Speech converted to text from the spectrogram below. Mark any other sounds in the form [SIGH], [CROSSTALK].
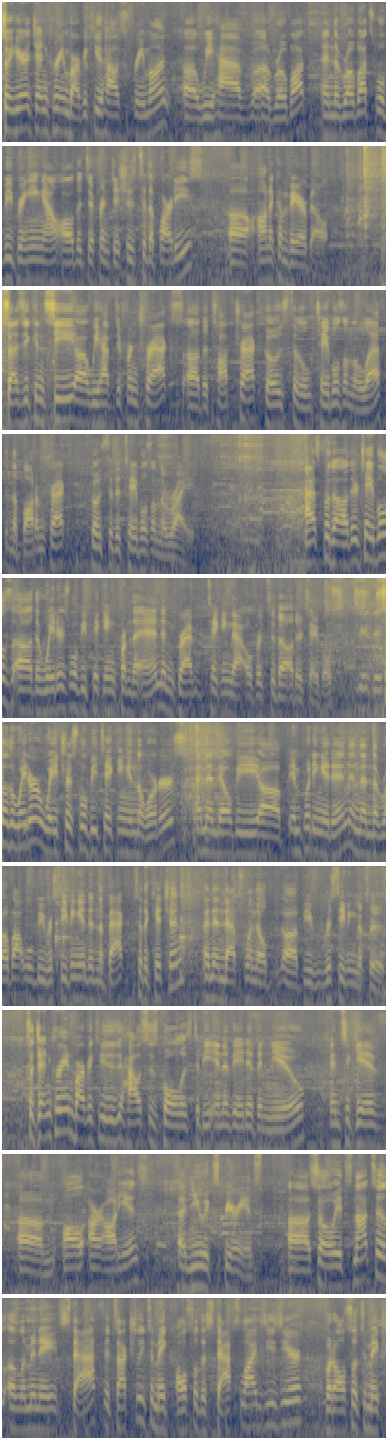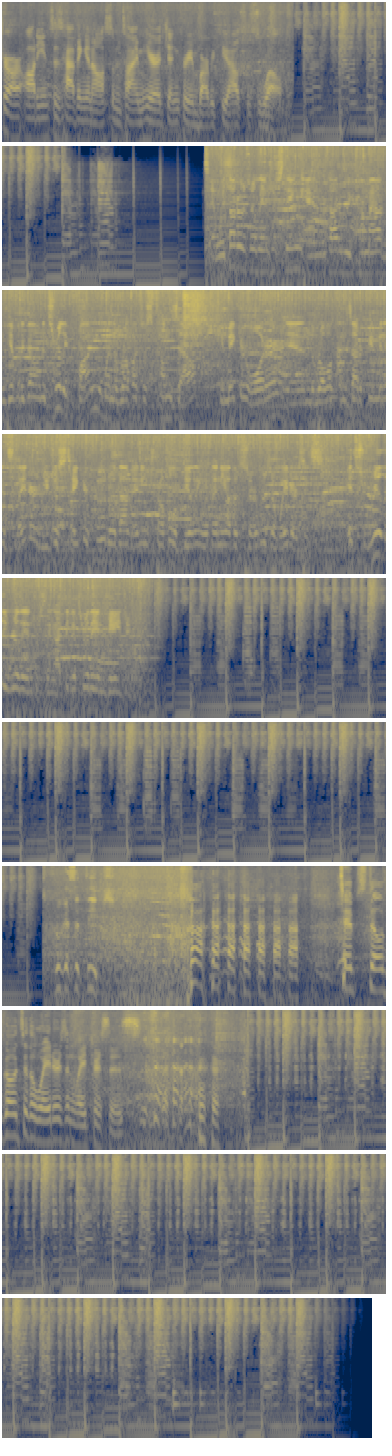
So here at Gen Korean Barbecue House Fremont, uh, we have a robot, and the robots will be bringing out all the different dishes to the parties uh, on a conveyor belt. So as you can see, uh, we have different tracks. Uh, the top track goes to the tables on the left, and the bottom track goes to the tables on the right. As for the other tables, uh, the waiters will be picking from the end and grab taking that over to the other tables. So the waiter or waitress will be taking in the orders, and then they'll be uh, inputting it in, and then the robot will be receiving it in the back to the kitchen, and then that's when they'll uh, be receiving the food. So Gen Korean Barbecue House's goal is to be innovative and new, and to give um, all our audience a new experience. Uh, so it's not to eliminate staff, it's actually to make also the staff's lives easier, but also to make sure our audience is having an awesome time here at Gen Korean Barbecue House as well. And we thought it was really interesting and we thought we'd come out and give it a go. And it's really fun when the robot just comes out, you make your order and the robot comes out a few minutes later and you just take your food without any trouble dealing with any other servers or waiters. It's, it's really, really interesting. I think it's really engaging. Who gets the tips? [LAUGHS] Tips still go to the waiters and waitresses. [LAUGHS]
